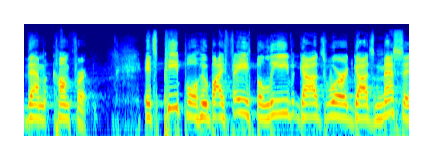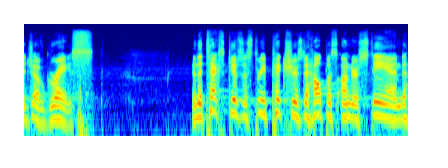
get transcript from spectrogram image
them comfort? It's people who, by faith, believe God's word, God's message of grace. And the text gives us three pictures to help us understand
